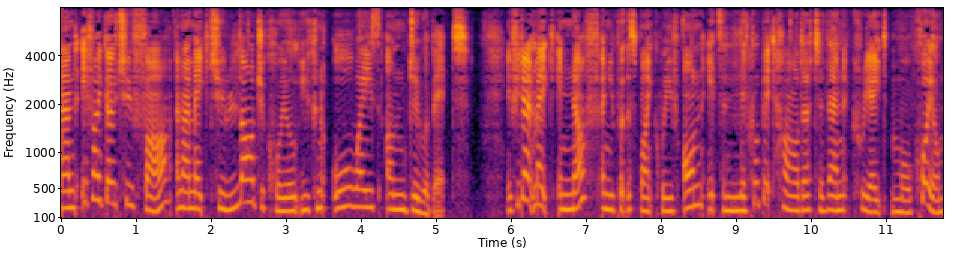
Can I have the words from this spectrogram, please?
and if I go too far and I make too large a coil, you can always undo a bit. If you don't make enough and you put the spike weave on, it's a little bit harder to then create more coil.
